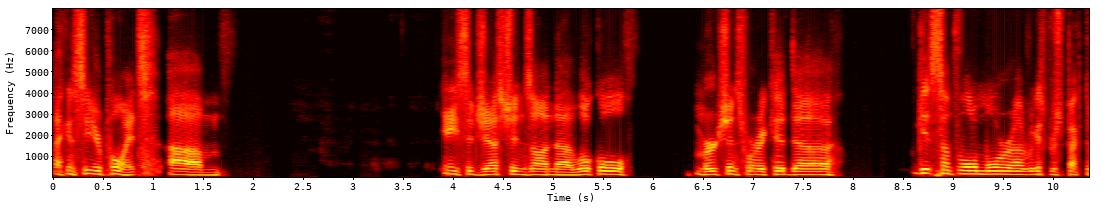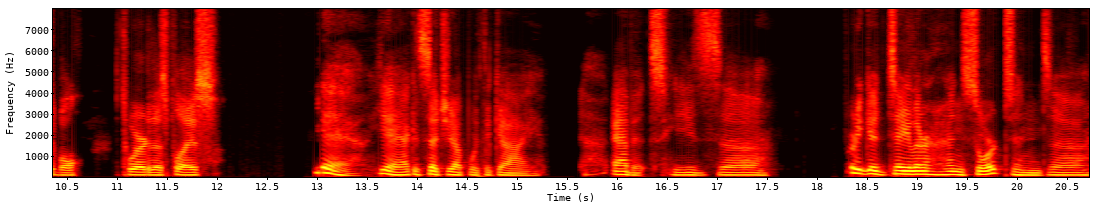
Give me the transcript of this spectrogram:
I can see your point. Um, any suggestions on uh, local merchants where I could uh, get something a little more, uh, I guess, respectable to wear to this place? Yeah, yeah, I can set you up with the guy, Abbott. He's uh, pretty good tailor and sort, and uh,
